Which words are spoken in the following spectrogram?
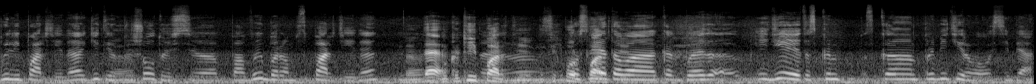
были партии, да? Гитлер Да. пришел, то есть э, по выборам с партией, да? Да. Да. Ну какие Да, партии? ну, До сих и пор после партии. этого как бы это- идея эта ском- скомпрометировала себя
